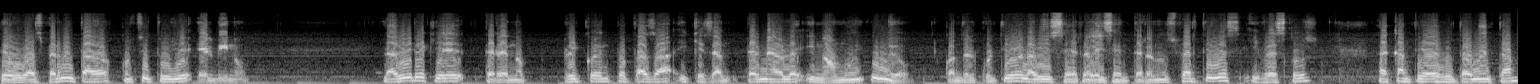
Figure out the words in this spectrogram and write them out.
de uvas fermentado constituye el vino. La vid requiere terreno rico en potasa y que sea permeable y no muy húmedo. Cuando el cultivo de la vid se realiza en terrenos fértiles y frescos, la cantidad de fruta aumenta,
